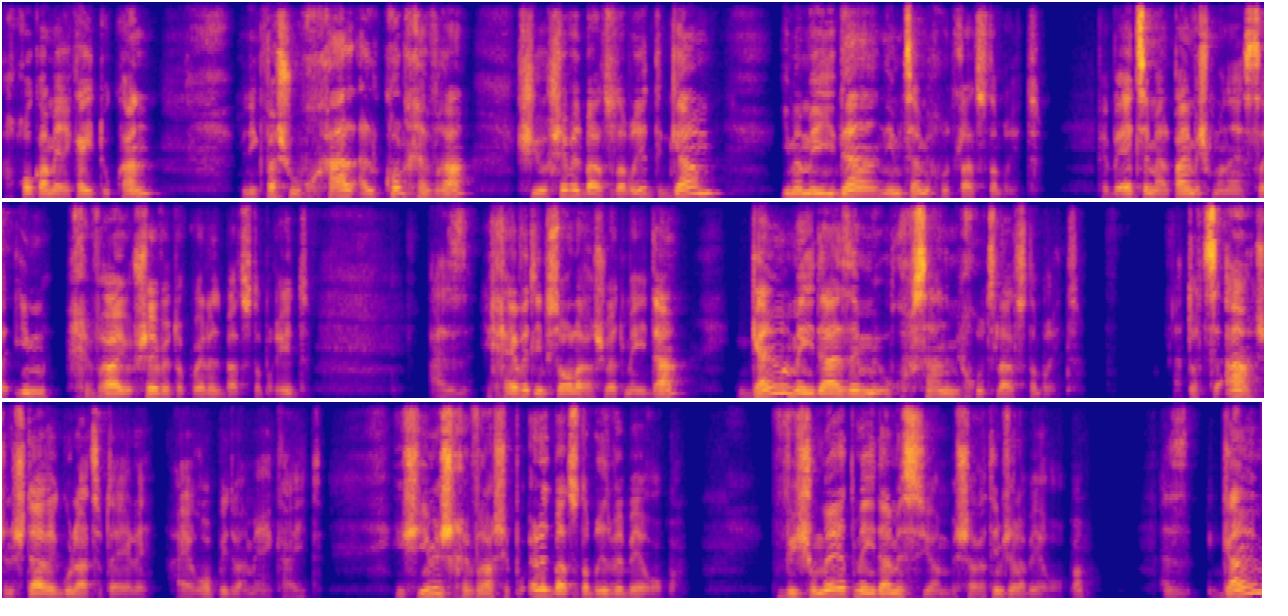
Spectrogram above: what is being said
החוק האמריקאי תוקן, ונקבע שהוא חל על כל חברה שיושבת בארצות הברית גם אם המידע נמצא מחוץ לארצות הברית. ובעצם מ-2018 אם חברה יושבת או פועלת בארצות הברית, אז היא חייבת למסור לרשויות מידע, גם אם המידע הזה מאוחסן מחוץ לארצות הברית. התוצאה של שתי הרגולציות האלה, האירופית והאמריקאית, היא שאם יש חברה שפועלת בארצות הברית ובאירופה, והיא שומרת מידע מסוים בשרתים שלה באירופה, אז גם אם.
